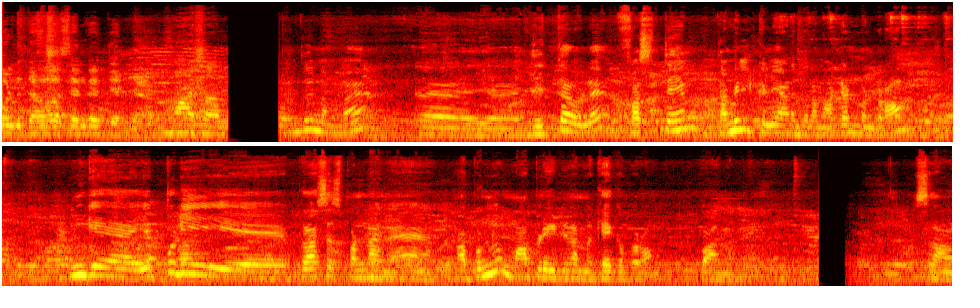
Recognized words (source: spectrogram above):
old Tawa centre Jeddah வந்து நம்ம ஜித்தாவில் ஃபஸ்ட் டைம் தமிழ் கல்யாணத்தை நம்ம அட்டன் பண்ணுறோம் இங்கே எப்படி ப்ராசஸ் பண்ணாங்க அப்படின்னு மாப்பிள்ளைகிட்ட நம்ம கேட்க போகிறோம் வாங்க. அஸ்லாம்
